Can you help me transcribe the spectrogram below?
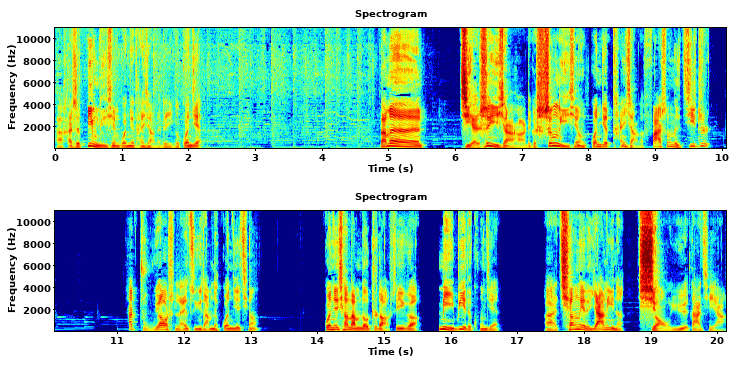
啊还是病理性关节弹响的这一个关键。咱们解释一下哈，这个生理性关节弹响的发生的机制，它主要是来自于咱们的关节腔。关节腔咱们都知道是一个密闭的空间啊，腔内的压力呢小于大气压，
